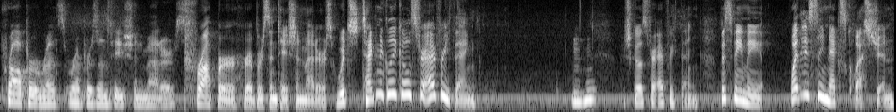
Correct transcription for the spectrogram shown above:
Proper res- representation matters. Proper representation matters, which technically goes for everything. Mm-hmm. Which goes for everything. Miss Mimi, what is the next question?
